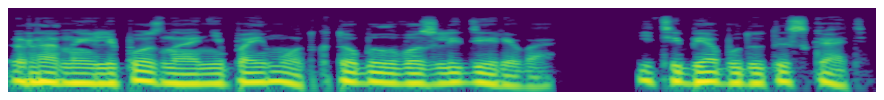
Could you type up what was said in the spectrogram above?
«Рано или поздно они поймут, кто был возле дерева, и тебя будут искать.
